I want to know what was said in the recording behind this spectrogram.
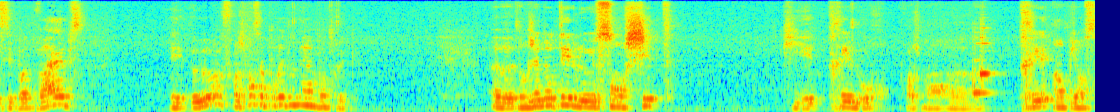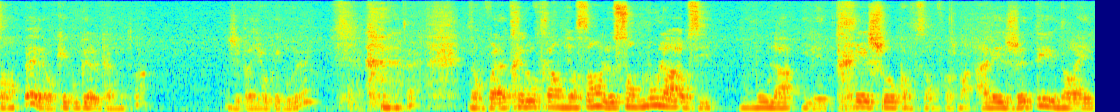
ses bonnes vibes. Et eux, franchement, ça pourrait donner un bon truc. donc j'ai noté le son shit qui est très lourd, franchement très ambiançant. Eh, ok Google, calme-toi. J'ai pas dit ok Google. Donc voilà, très lourd, très ambiançant. Le son Moula aussi. Moula, il est très chaud comme son, franchement. Allez, jetez une oreille.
